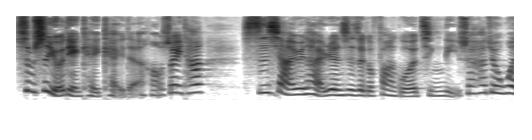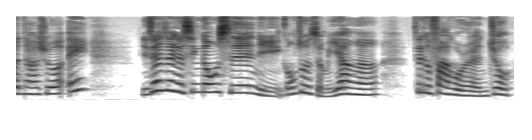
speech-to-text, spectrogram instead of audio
是不是有点 KK 的？好，所以他私下，因为他也认识这个法国经理，所以他就问他说，诶，你在这个新公司，你工作怎么样啊？这个法国人就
